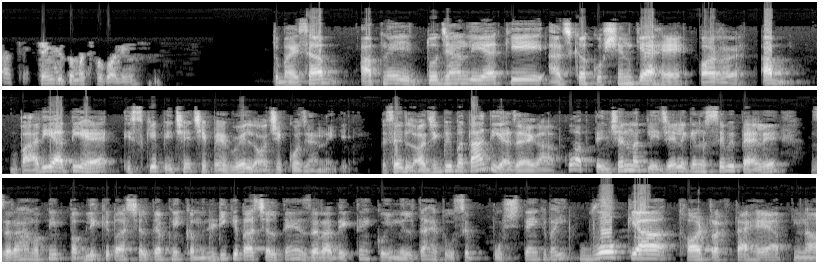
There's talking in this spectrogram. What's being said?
Okay thank you so much for calling तो भाई साहब आपने तो जान लिया कि आज का क्वेश्चन क्या है और अब बारी आती है इसके पीछे छिपे हुए लॉजिक को जानने की। वैसे लॉजिक भी बता दिया जाएगा आपको, आप टेंशन मत लीजिए, लेकिन उससे भी पहले जरा हम अपनी पब्लिक के पास चलते हैं, अपनी कम्युनिटी के पास चलते हैं, जरा देखते हैं कोई मिलता है तो उससे पूछते हैं कि भाई वो क्या थॉट रखता है अपना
